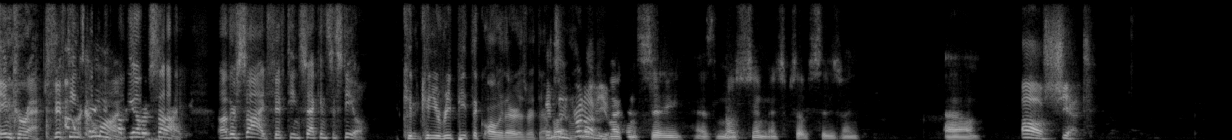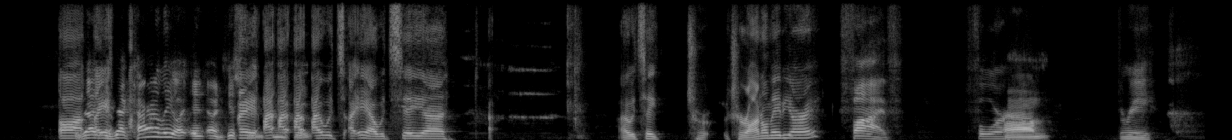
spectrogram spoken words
incorrect. 15 Oh, come seconds on. on the other side. Other side, 15 seconds to steal. Can Can you repeat the? Oh, there it is, right there. It's in front of you. American City has the most championships of cities. Right? Um, Oh shit! Uh, is, that, I, is that currently or in, or in history? I, I, I, I, I would, s- I, yeah, I would say, uh, I would say Tor- Toronto, maybe. All right, Five, four, um, three,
